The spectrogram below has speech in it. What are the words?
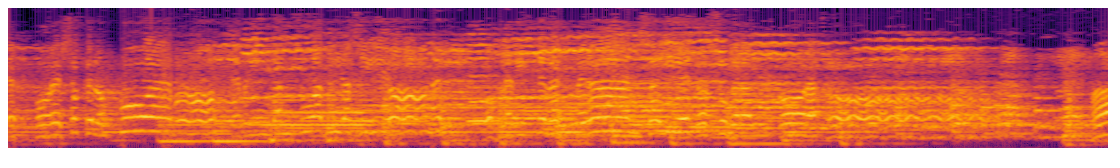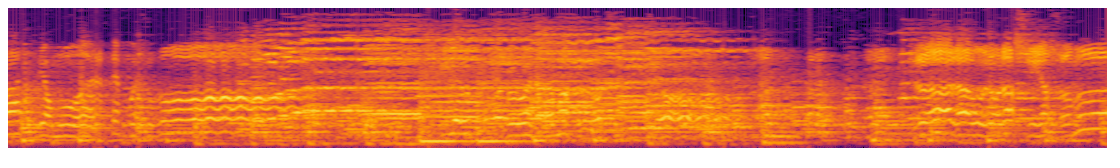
Es por eso que los pueblos te brindan su admiración, vos le diste la esperanza y ellos su gran corazón. Patria o muerte fue su voz, y el pueblo en armas lo. Ya la aurora se asomó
